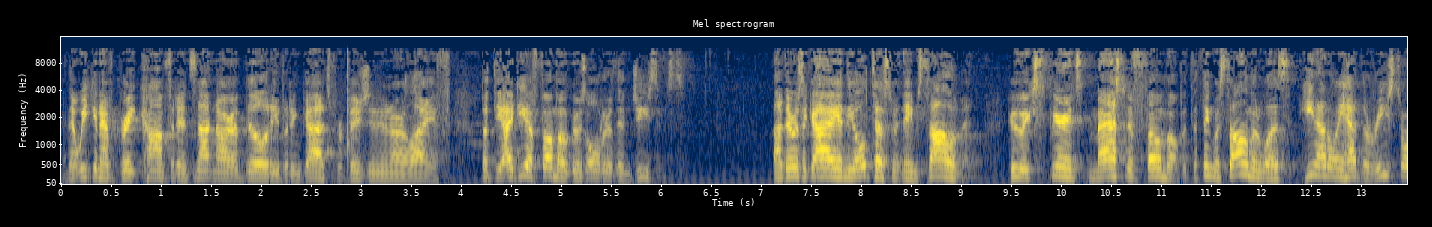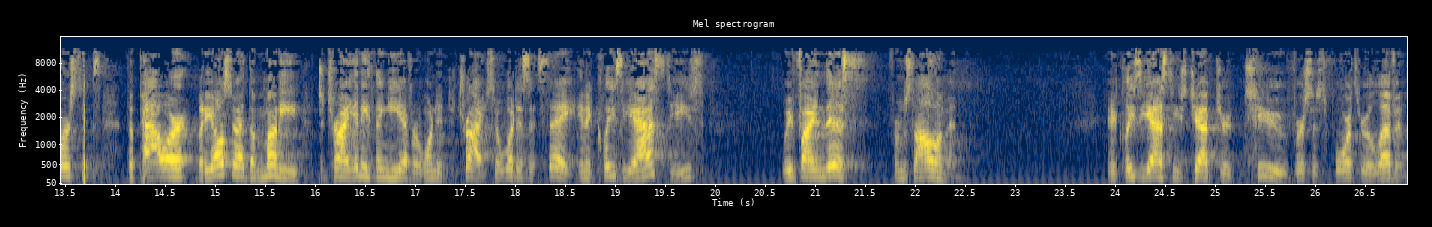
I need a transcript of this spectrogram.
And that we can have great confidence, not in our ability, but in God's provision in our life. But the idea of FOMO goes older than Jesus. Uh, there was a guy in the Old Testament named Solomon who experienced massive FOMO. But the thing with Solomon was he not only had the resources, the power, but he also had the money to try anything he ever wanted to try. So what does it say? In Ecclesiastes, we find this from Solomon. In Ecclesiastes chapter 2, verses 4 through 11,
